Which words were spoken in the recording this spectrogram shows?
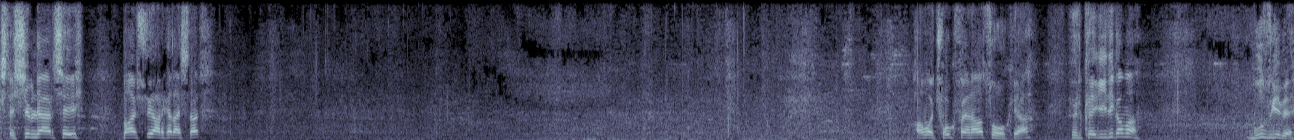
İşte şimdi her şey başlıyor arkadaşlar. Hava çok fena soğuk ya. Hırka giydik ama buz gibi.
